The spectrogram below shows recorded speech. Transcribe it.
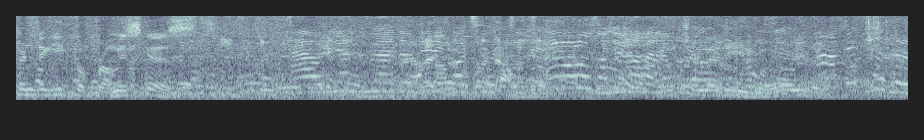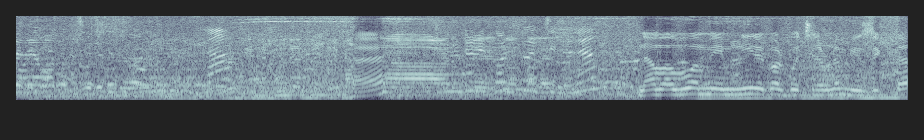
গার্লফ্রেন্ডটা কি প্রমিস কেস হ্যাঁ জন্য হ্যালো করে না? হ্যাঁ? না? না বাবু আমি এমনি রেকর্ড করছিলাম না মিউজিকটা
